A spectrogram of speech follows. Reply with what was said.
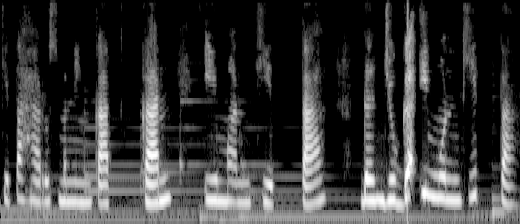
kita harus meningkatkan iman kita dan juga imun kita.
